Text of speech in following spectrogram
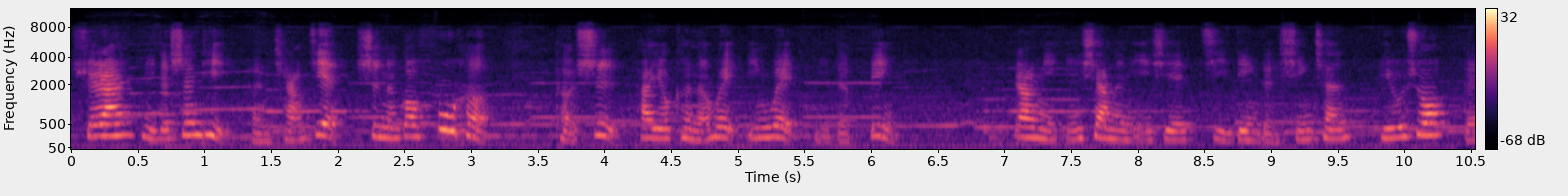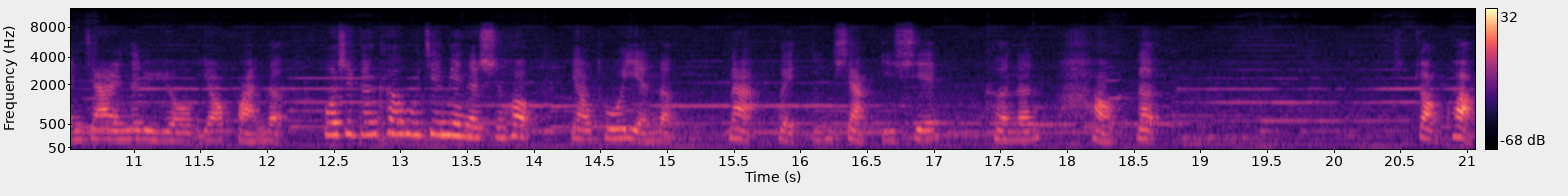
虽然你的身体很强健，是能够负荷，可是它有可能会因为你的病，让你影响了你一些既定的行程，比如说跟家人的旅游要缓了，或是跟客户见面的时候要拖延了，那会影响一些可能好的状况。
